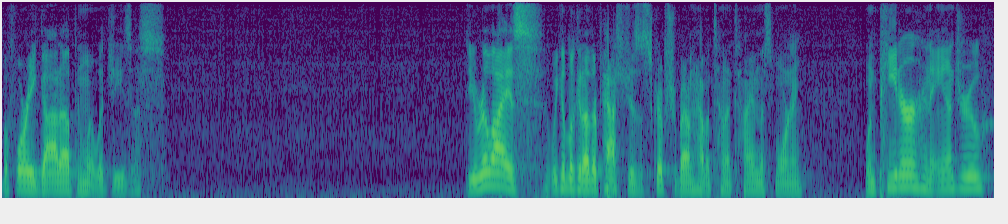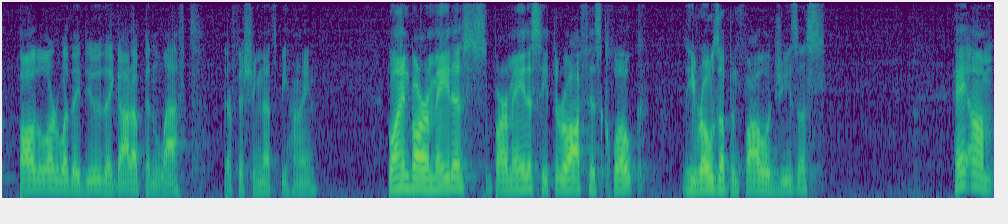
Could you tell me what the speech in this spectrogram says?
before he got up and went with Jesus. Do you realize we could look at other passages of Scripture, but I don't have a ton of time this morning. When Peter and Andrew followed the Lord, what they do? They got up and left their fishing nets behind. Blind Bartimaeus, Bartimaeus, he threw off his cloak. He rose up and followed Jesus. Hey, um,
